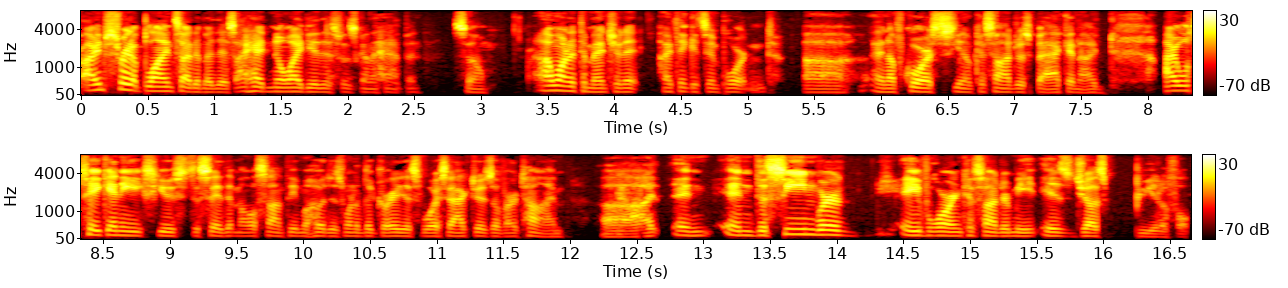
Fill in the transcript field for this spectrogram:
I'm straight up blindsided by this. I had no idea this was going to happen. So I wanted to mention it. I think it's important. Uh, and of course, you know, Kassandra's back, and I I will take any excuse to say that Melissanthi Mahut is one of the greatest voice actors of our time. Uh, and and the scene where Eivor and Kassandra meet is just beautiful.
